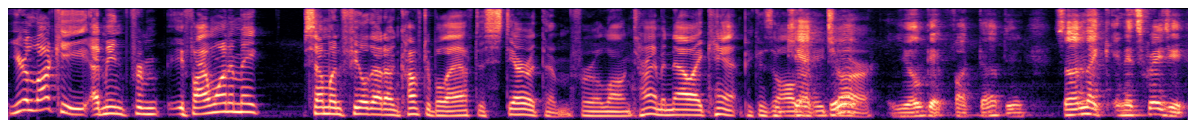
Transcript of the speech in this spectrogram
You're lucky. I mean, from if I want to make someone feel that uncomfortable, I have to stare at them for a long time, and now I can't because of all can't the HR. You'll get fucked up, dude. So I'm like, and it's crazy.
